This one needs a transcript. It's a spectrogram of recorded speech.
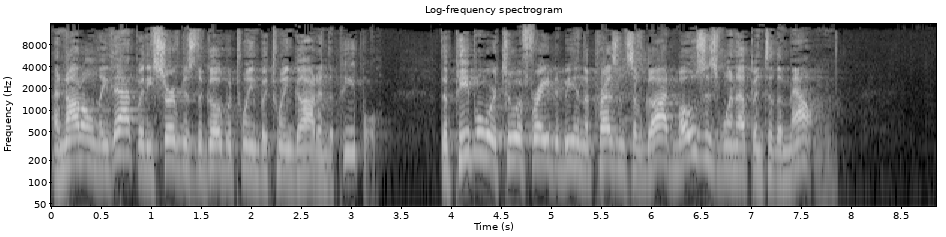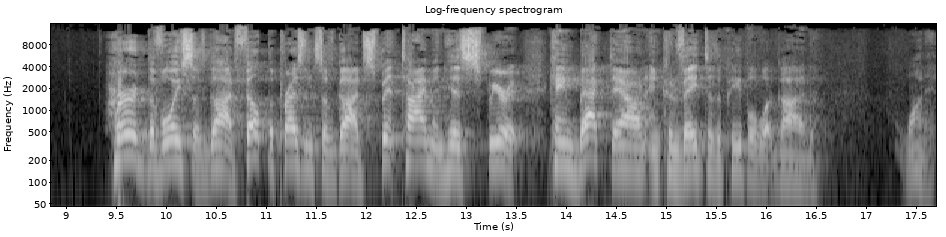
And not only that, but he served as the go between between God and the people. The people were too afraid to be in the presence of God. Moses went up into the mountain, heard the voice of God, felt the presence of God, spent time in his spirit, came back down and conveyed to the people what God wanted.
